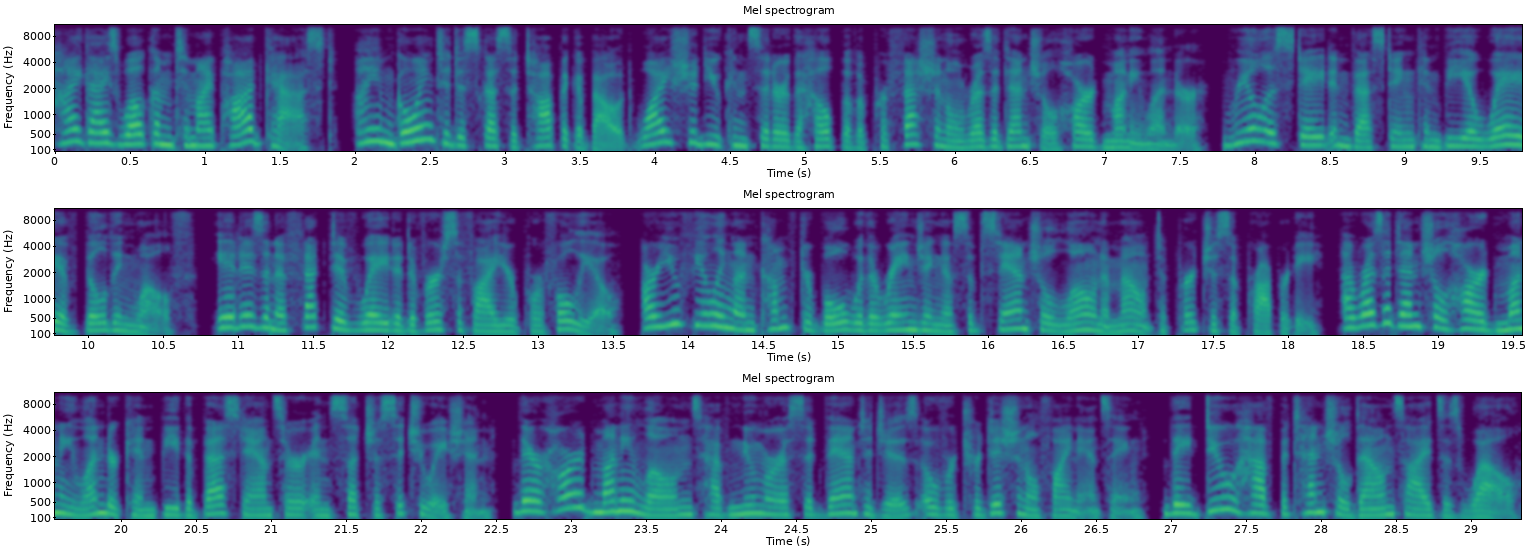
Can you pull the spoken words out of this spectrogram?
Hi guys, welcome to my podcast. I am going to discuss a topic about why should you consider the help of a professional residential hard money lender. Real estate investing can be a way of building wealth. It is an effective way to diversify your portfolio. Are you feeling uncomfortable with arranging a substantial loan amount to purchase a property? A residential hard money lender can be the best answer in such a situation. Their hard money loans have numerous advantages over traditional financing. They do have potential downsides as well.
